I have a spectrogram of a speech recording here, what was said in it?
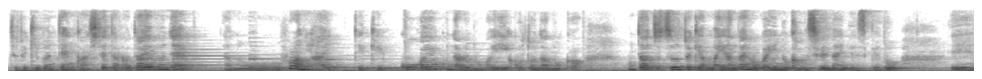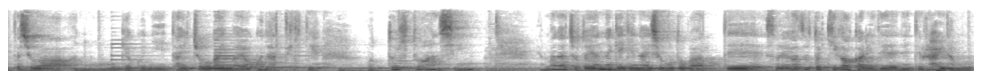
ちょっと気分転換してたらだいぶねあのお風呂に入って血行が良くなるのがいいことなのか本当は頭痛の時はあんまりやんない方がいいのかもしれないんですけど、えー、私はあの逆に体調が今良くなってきてほっと一安心。まだちょっとやんなきゃいけない仕事があってそれがずっと気がかりで寝てる間も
